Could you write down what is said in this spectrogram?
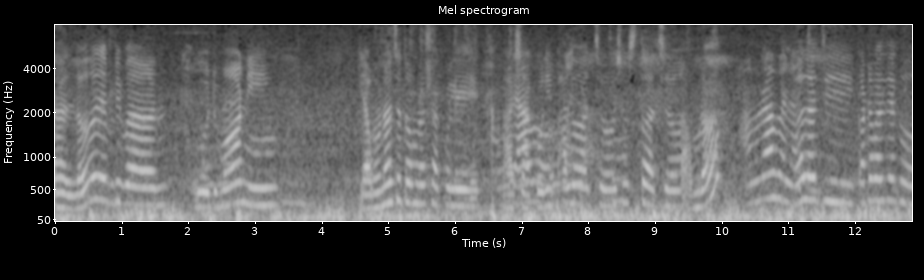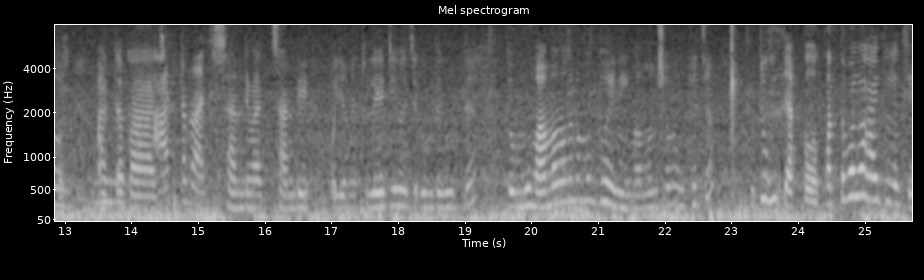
হ্যালো এভরিওয়ান গুড মর্নিং কেমন আছো তোমরা সকলে? আশা করি ভালো আছো সুস্থ আছো। আমরা আমরা ভালো আছি। কটা বাজে এখন? আটটা পাঁচ। আটটা বাজ সানডে বাজ সানডে ওই জন্য একটু লেটই হয়েছে ঘুম থেকে উঠতে। তো মু মামা এখনও মুখ ধোয়নি। মামাম সবাই উঠেছে। উঠে উই দেখো কত ভালো হাই তুলেছে।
